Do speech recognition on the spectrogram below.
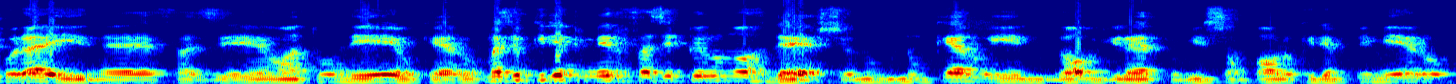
por aí, né? Fazer uma turnê, eu quero. Mas eu queria primeiro fazer pelo Nordeste. Eu não, não quero ir logo direto para o Rio São Paulo. Eu queria primeiro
